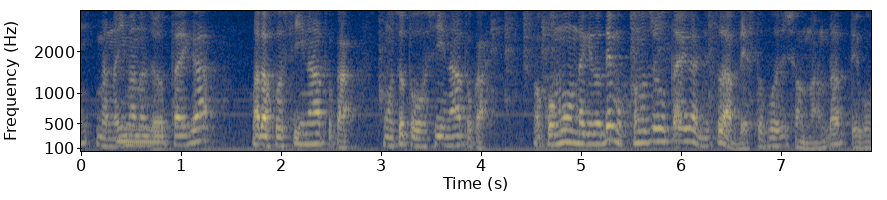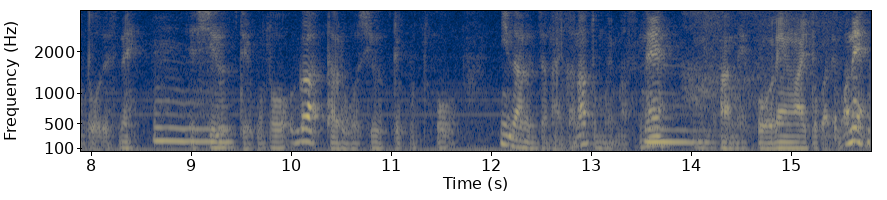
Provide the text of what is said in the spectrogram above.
ね、今の今の状態がまだ欲しいなとかもうちょっと欲しいなとか、まあ、こう思うんだけどでもこの状態が実はベストポジションなんだっていうことをですね、知るっていうことが樽を知るっていうことになるんじゃないかなと思いますね。まあねこう恋愛とかでもね、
